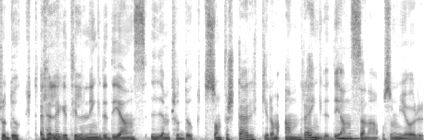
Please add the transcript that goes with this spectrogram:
produkt eller lägger till en ingrediens i en produkt som förstärker de andra ingredienserna Mm. och som gör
